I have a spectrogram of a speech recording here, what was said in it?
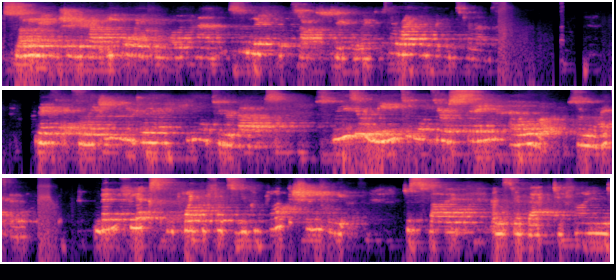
Slowly making sure you have equal weight in both hands. The left foot starts to take the weight as the right leg begins to rise. Next exhalation, you draw your heel to your buttocks. Squeeze your knee towards your same elbow, so right elbow. Then flex and point the foot so you can plant the shin earth. Just slide and step back to find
